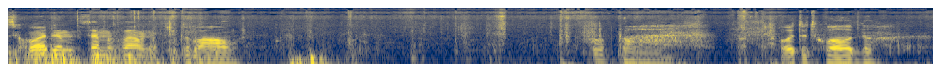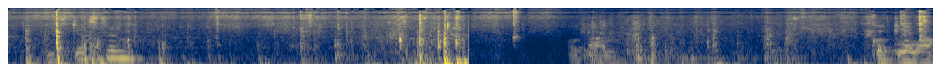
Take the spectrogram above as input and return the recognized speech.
Заходимо, саме головне, підвал. Опа. О, тут холодно. Естественно. Отам. Котлова.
